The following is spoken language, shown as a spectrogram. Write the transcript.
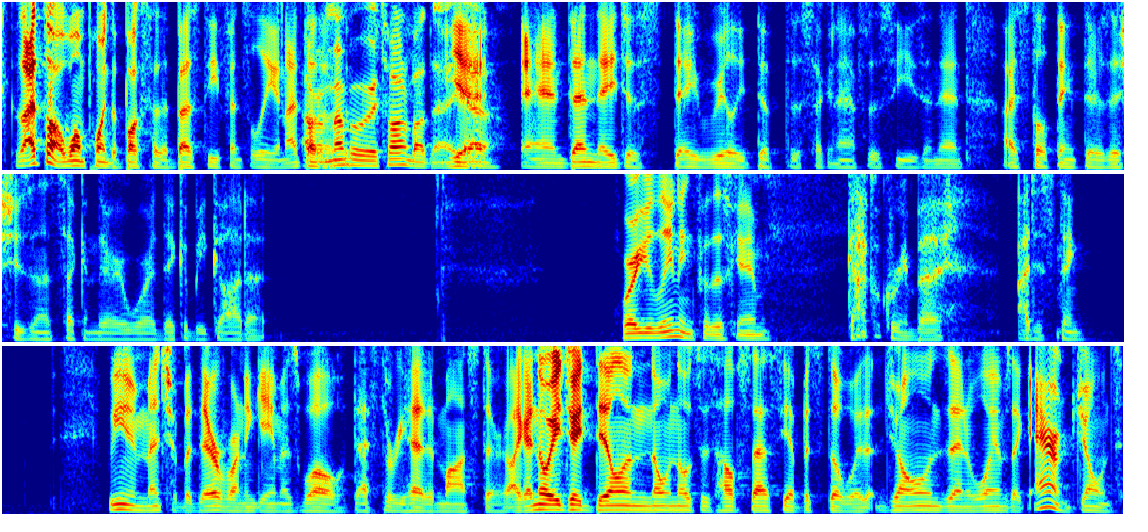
Because I thought at one point the Bucks had the best defense league, and I I thought was remember we were talking about that. yeah. Yeah. And then they just they really dipped the second half of the season, and I still think there's issues in that secondary where they could be got at. Where are you leaning for this game? Gotta go Green Bay. I just think we didn't even mention, but their running game as well. That three headed monster. Like I know AJ Dillon, no one knows his health stats yet, but still with Jones and Williams, like Aaron Jones,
